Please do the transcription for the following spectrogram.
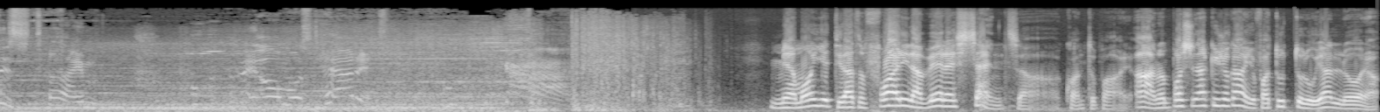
This time, I almost had it. Mia moglie ha tirato fuori la vera essenza, a quanto pare. Ah, non posso neanche giocare, io fa tutto lui, allora.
